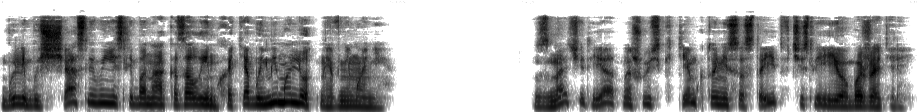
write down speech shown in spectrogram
были бы счастливы, если бы она оказала им хотя бы мимолетное внимание. Значит, я отношусь к тем, кто не состоит в числе ее обожателей.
